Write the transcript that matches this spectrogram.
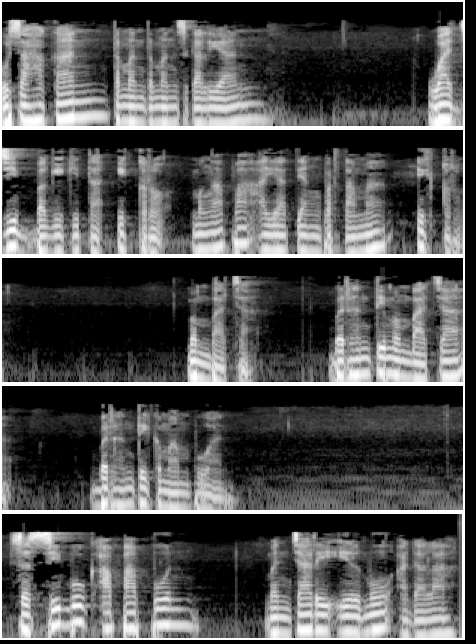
Usahakan teman-teman sekalian wajib bagi kita ikro. Mengapa ayat yang pertama ikro? Membaca. Berhenti membaca, berhenti kemampuan. Sesibuk apa pun mencari ilmu adalah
